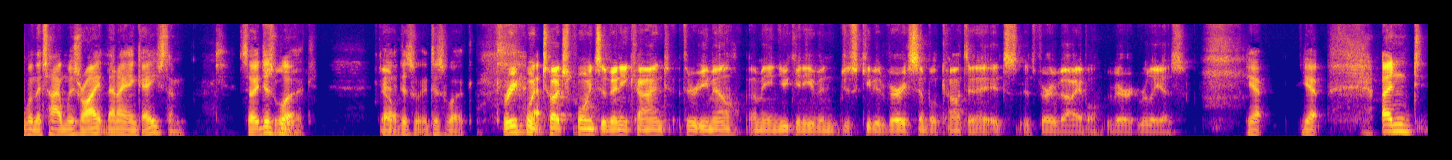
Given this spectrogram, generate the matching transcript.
when the time was right, then I engaged them. So it does work. Yeah, it does. It does work. Frequent uh, touch points of any kind through email. I mean, you can even just keep it very simple content. It's it's very valuable. It very it really is. Yeah. Yep. And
